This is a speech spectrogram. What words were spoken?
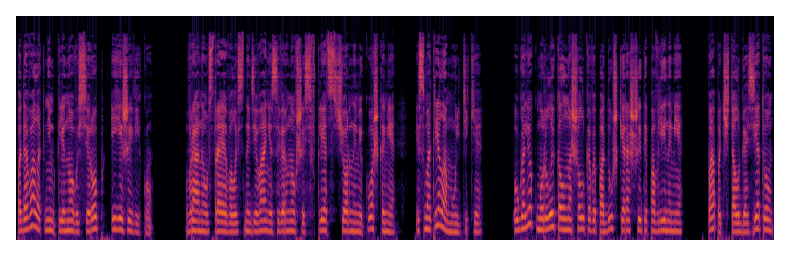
подавала к ним кленовый сироп и ежевику. Врана устраивалась на диване, завернувшись в плед с черными кошками, и смотрела мультики. Уголек мурлыкал на шелковой подушке, расшитой павлинами. Папа читал газету.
